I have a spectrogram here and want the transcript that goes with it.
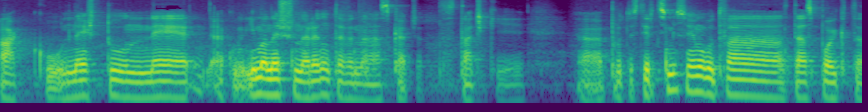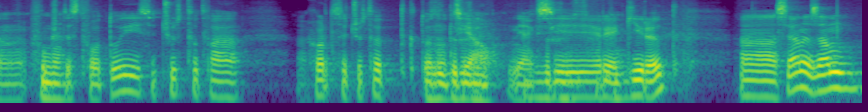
ако нещо не е, ако има нещо наредно, те веднага скачат стачки, протестират. Смисъл има го това, тази спойката в обществото да. и се чувства това, хората се чувстват като едно цяло, някакси реагират. А, сега не знам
